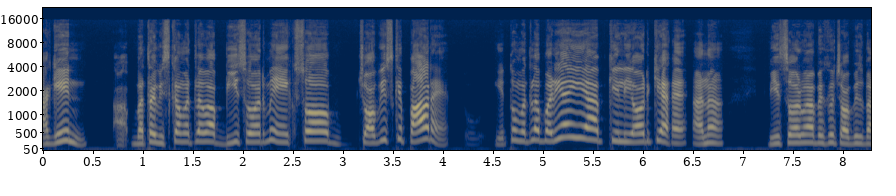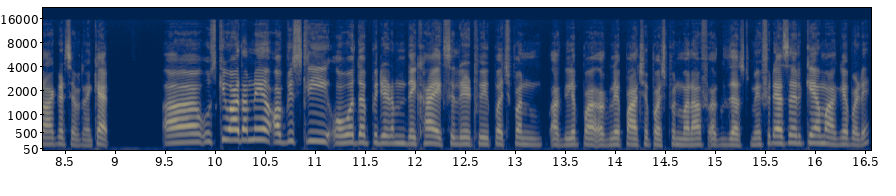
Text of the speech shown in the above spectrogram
अगेन मतलब इसका मतलब आप बीस ओवर में एक सौ चौबीस के पार हैं ये तो मतलब बढ़िया ही है आपके लिए और क्या है है ना? बीस ओवर में आप एक सौ चौबीस बनाकर चल रहे हैं क्या Uh, उसके बाद हमने ऑब्वियसली ओवर द पीरियड हम देखा एक्सेलरेट हुई पचपन अगले पा, अगले पाँच में पचपन बना अगले दस में फिर ऐसा करके हम आगे बढ़े।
